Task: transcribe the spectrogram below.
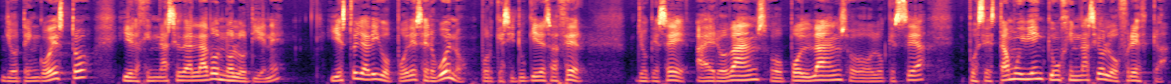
Yo tengo esto y el gimnasio de al lado no lo tiene. Y esto ya digo, puede ser bueno, porque si tú quieres hacer, yo que sé, aerodance o pole dance o lo que sea, pues está muy bien que un gimnasio lo ofrezca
